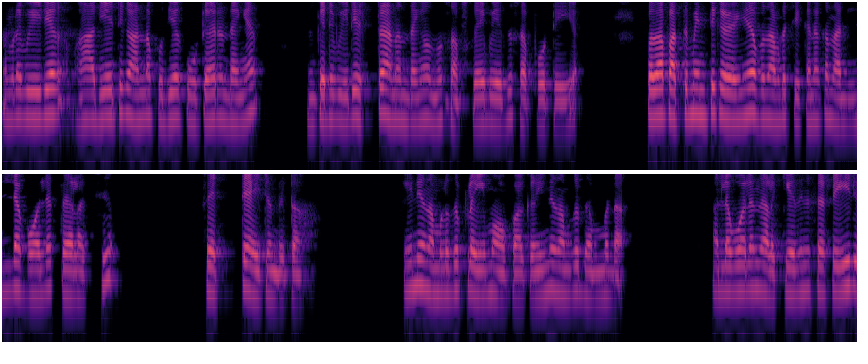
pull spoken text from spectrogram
നമ്മുടെ വീഡിയോ ആദ്യമായിട്ട് കാണുന്ന പുതിയ കൂട്ടുകാരുണ്ടെങ്കിൽ നിങ്ങൾക്ക് എന്റെ വീഡിയോ ഇഷ്ടമാണെന്നുണ്ടെങ്കിൽ ഒന്ന് സബ്സ്ക്രൈബ് ചെയ്ത് സപ്പോർട്ട് ചെയ്യുക. അപ്പോൾ അതാ പത്ത് മിനിറ്റ് കഴിഞ്ഞ് അപ്പോൾ നമ്മുടെ ചിക്കനൊക്കെ നല്ല പോലെ തിളച്ച് സെറ്റ് ആയിട്ടുണ്ട് കേട്ടോ. ഇനി നമ്മളിത് ഫ്ലെയിം ഓഫ് ആക്കണം. ഇനി നമുക്ക് ദമ്മിടാം നല്ലപോലെ ഇളക്കിയതിന് ശേഷം ഈ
